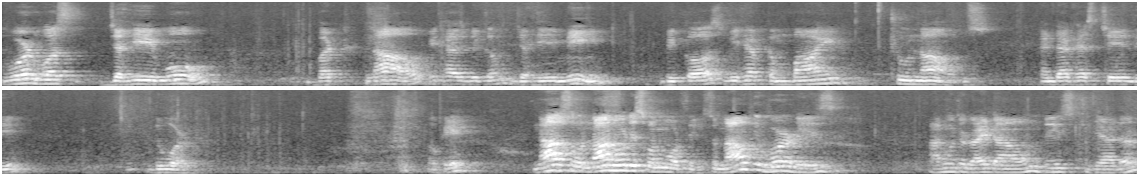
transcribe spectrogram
word was jahimo, but now it has become jahimi because we have combined two nouns and that has changed the, the word. Okay? Now, so now notice one more thing. So now the word is, I'm going to write down these together.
